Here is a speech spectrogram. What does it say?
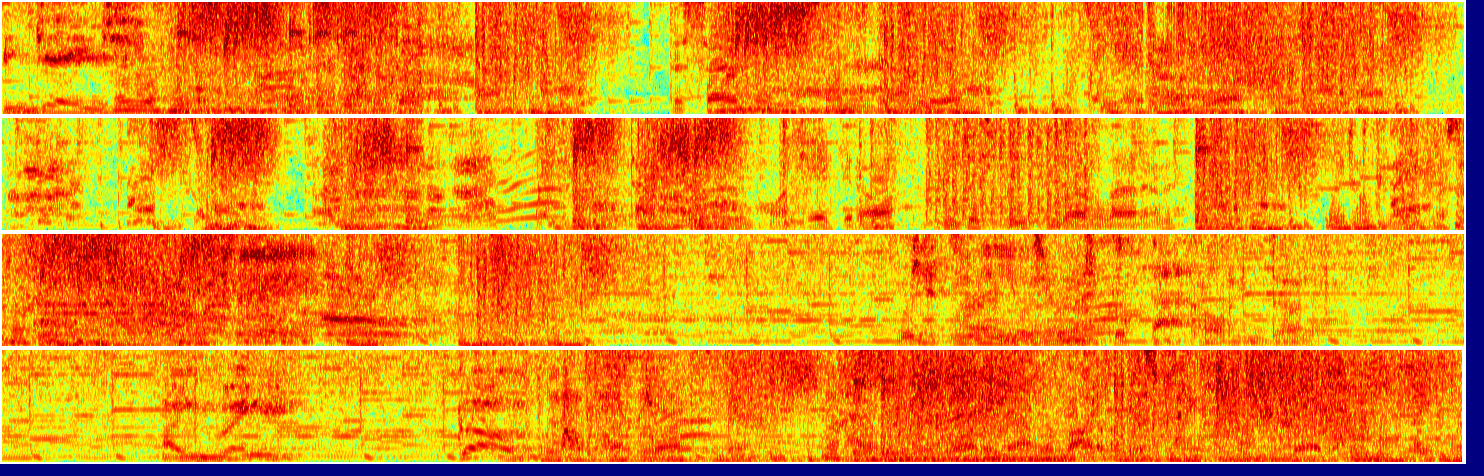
Engage. They will help us. Decipher your son's gonna live. We had a heavy accident. Want to take it off and just beat the devil out of it. We don't make mistakes. Get ready for the next battle. Call him done. Are you ready? Go. Heavy accident. We'll have to get water down the bottom of this paint.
